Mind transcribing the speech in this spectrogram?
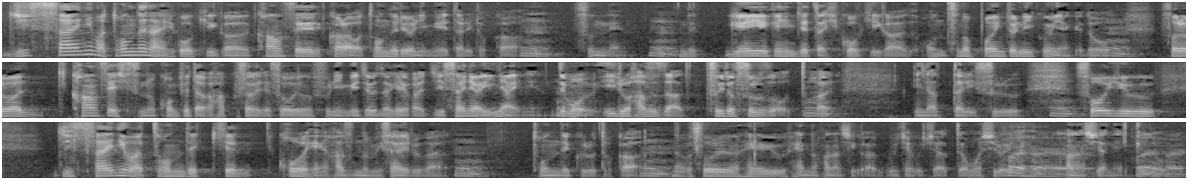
実際には飛んでない飛行機が完成からは飛んでるように見えたりとかうん。すんねん、うん。で迎撃に出た飛行機がおそのポイントに行くんやけど、うん。それは管制室のコンピューターがハックされてそういうふうに見えてるだけだから実際にはいないねん。でもいるはずだ。追突するぞとかになったりする、うん。そういう実際には飛んできてこえへんはずのミサイルがうん。飛んでくるとか、うん。なんかそういう辺辺の話がぐちゃぐちゃあって面白い話やねんけど、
